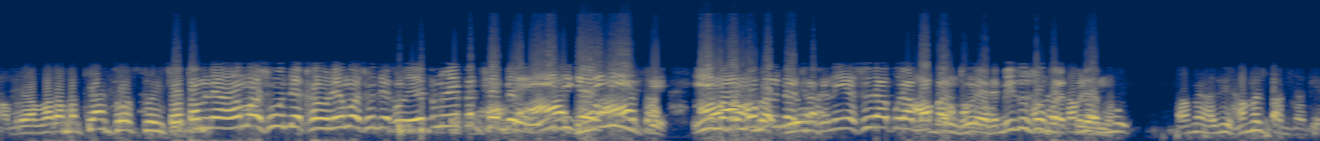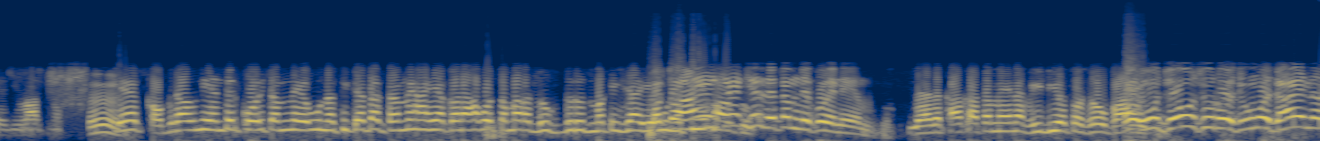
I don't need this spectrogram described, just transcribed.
ખબર અમારામાં ક્યાં જોશ હોય તો તમને આમાં શું દેખાણું એમાં શું દેખાણું? એકનું એક જ છે બે એ જગ્યા એની છે. ઈ મારા મોબાઈલ બેઠા છે ને અહીંયા સુરાપુરા બાપાને ધૂણે છે. બીજું શું ફરક પડે એમાં? તમે હજી સમજતા જ નથી હજી વાત કે કબરાવની અંદર કોઈ તમને એવું નથી કહેતા તમે અહીંયા કણ આવો તમારા દુઃખ દુરુદ મટી જાય એવું નથી છે. તમને કોઈને એમ? એટલે કાકા તમે એના વીડિયો તો જોવો ભાઈ. હું જોઉં છું રોજ હું જાય ને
